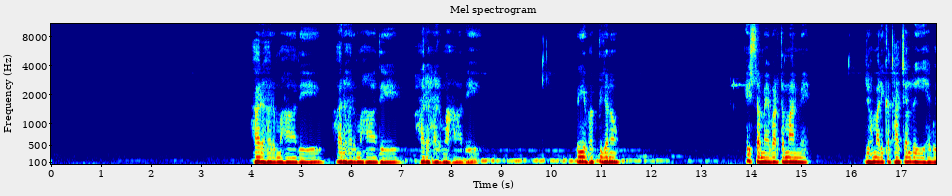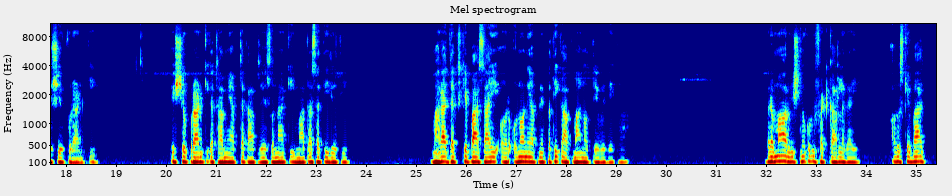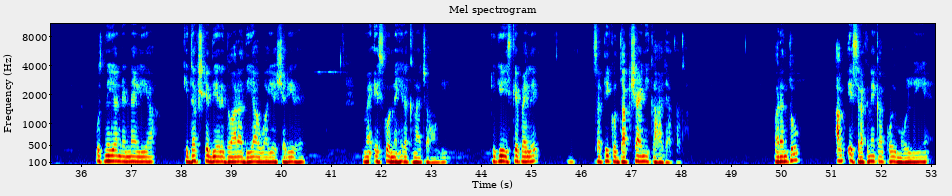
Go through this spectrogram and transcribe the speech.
हर हर महादेव, हर हर महादेव, हर हर महादेव। प्रिय भक्तजनों, इस समय वर्तमान में जो हमारी कथा चल रही है वो शिव पुराण की। इस शिव पुराण की कथा में अब तक आपने सुना कि माता सती जो थी, महाराज दक्ष के पास आई और उन्होंने अपने पति का अपमान होते हुए देखा। ब्रह्मा और विष्णु को भी फटकार लगाई और उसके बाद उसने यह निर्णय लिया कि दक्ष के दिए द्वारा दिया हुआ यह शरीर है, मैं इसको नहीं रखना चाहूँगी, क्योंकि इसके पहले सती को दक्षायणी कहा जाता था। परंतु अब इस रखने का कोई मोल नहीं है।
